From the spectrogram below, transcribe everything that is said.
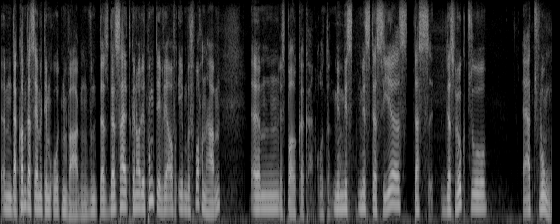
ähm, da kommt das ja mit dem roten Wagen. Und das, das ist halt genau der Punkt, den wir auch eben besprochen haben. Ähm, Ist bald gar kein roter. Mi- Mis- Mr. Sears, das, das wirkt so erzwungen.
